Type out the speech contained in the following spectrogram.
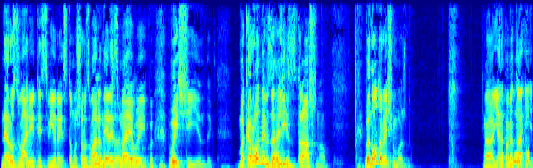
Не розварюйте свій рис, тому що розварений Ні, ну, рис має ви, вищий індекс. Макарони взагалі страшно. Вино, до речі, можна. Е, я не пам'ятаю,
